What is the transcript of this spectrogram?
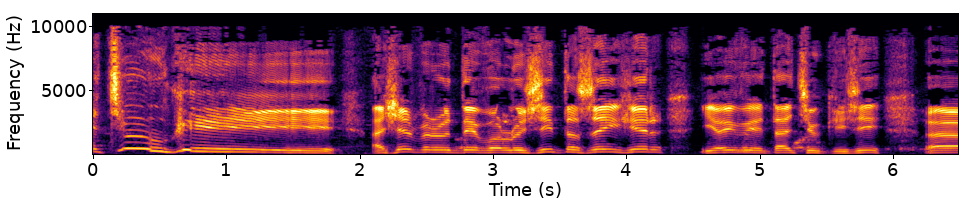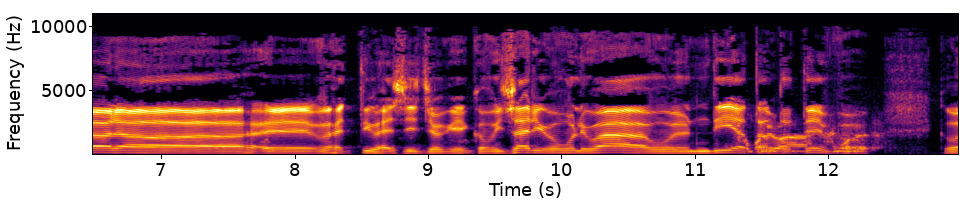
¡Ah, Chucky! Ayer pregunté por Luisito Senger y hoy está Chucky, ¿sí? Ahora, eh, te iba a decir, Chucky, comisario, ¿cómo le va? Buen día, ¿Cómo le tanto va? tiempo. ¿Cómo ¿Cómo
